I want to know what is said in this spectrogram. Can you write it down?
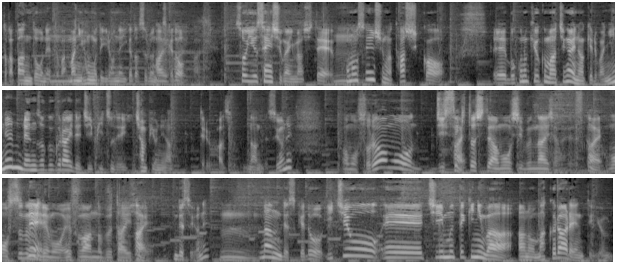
とか、バンドーネとか、うん、まあ、日本語でいろんな言い方するんですけど、はいはいはい、そういう選手がいまして、うん、この選手が確か、えー、僕の記憶間違いなければ2年連続ぐらいで GP2 でチャンピオンになってるはずなんですよね。あもうそれはもう実績としては申し分ないじゃないですか、はい、もうすぐにでも F1 の舞台で、はい、ですよね、うん、なんですけど一応、えー、チーム的にはあのマクラーレンという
